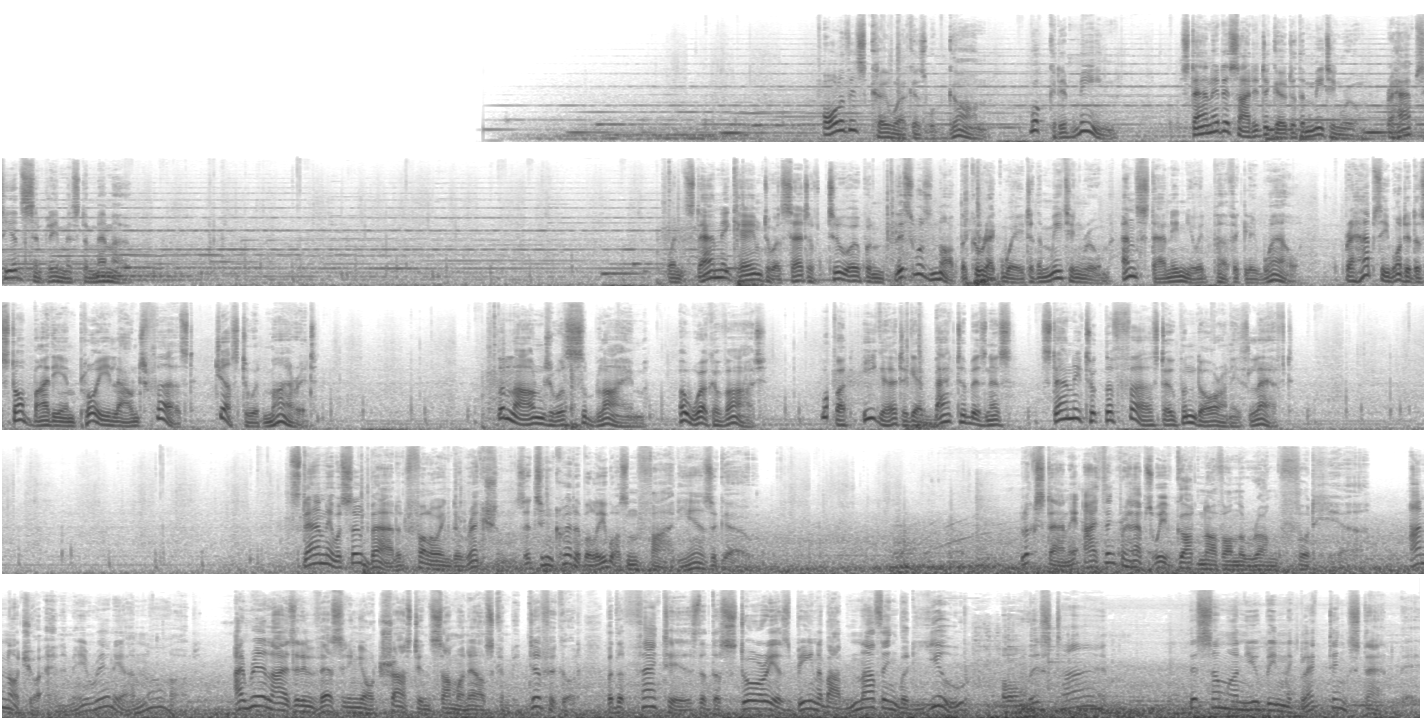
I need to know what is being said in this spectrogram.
All of his co-workers were gone. What could it mean? Stanley decided to go to the meeting room. Perhaps he had simply missed a memo. When Stanley came to a set of two open, this was not the correct way to the meeting room, and Stanley knew it perfectly well. Perhaps he wanted to stop by the employee lounge first, just to admire it. The lounge was sublime, a work of art. But eager to get back to business, Stanley took the first open door on his left. Stanley was so bad at following directions, it's incredible he wasn't fired years ago. Look, Stanley, I think perhaps we've gotten off on the wrong foot here. I'm not your enemy, really, I'm not. I realize that investing your trust in someone else can be difficult, but the fact is that the story has been about nothing but you all this time. There's someone you've been neglecting, Stanley.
